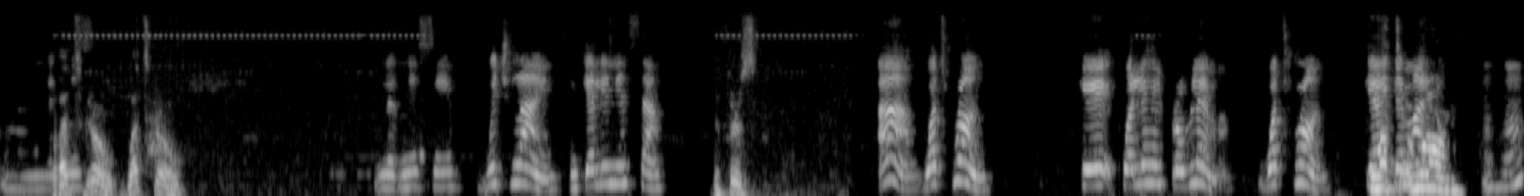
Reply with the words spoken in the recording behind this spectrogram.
Mm, let me What's see. grow? What's grow? Let me see. Which line? ¿En qué línea está? The first. Ah, what's wrong? ¿Qué, ¿Cuál es el problema? What's wrong? ¿Qué hay What's de malo? wrong? Ujú.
